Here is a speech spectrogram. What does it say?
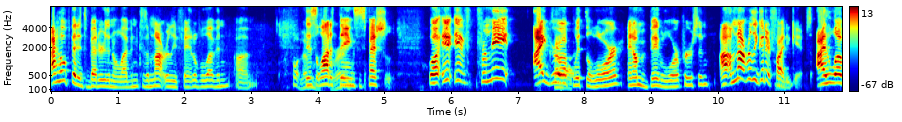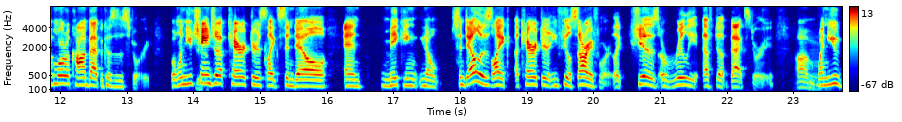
I hope that it's better than 11 because I'm not really a fan of 11. Um, I thought there's a lot of great. things, especially. Well, it, it for me, I grew up with the lore, and I'm a big lore person. I, I'm not really good at fighting games. I love Mortal Kombat because of the story. But when you Yeah. change up characters like Sindel and making, you know, Sindel is like a character that you feel sorry for. Like she has a really effed up backstory. Um, Hmm. When you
